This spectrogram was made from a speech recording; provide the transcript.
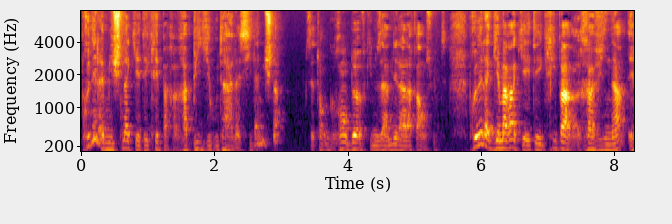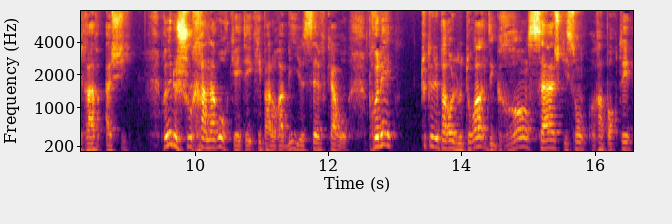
Prenez la Mishnah qui a été écrite par Rabbi Yehuda Hanassi, la Mishnah. C'est un grand œuvre qui nous a amené la halakha ensuite. Prenez la Gemara qui a été écrite par Ravina et Rav Ashi. Prenez le Shulchan Aruch qui a été écrit par le Rabbi Yosef Karo. Prenez toutes les paroles de Torah des grands sages qui sont rapportés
